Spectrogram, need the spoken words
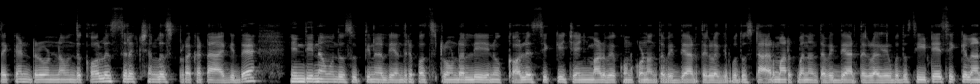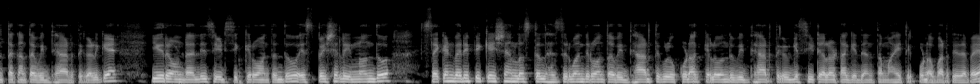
ಸೆಕೆಂಡ್ ರೌಂಡ್ನ ಒಂದು ಕಾಲೇಜ್ ಸೆಲೆಕ್ಷನ್ ಲಿಸ್ಟ್ ಪ್ರಕಟ ಆಗಿದೆ. ಹಿಂದಿನ ಒಂದು ಸುತ್ತಿನಲ್ಲಿ ಅಂದರೆ ಫಸ್ಟ್ ರೌಂಡಲ್ಲಿ ಏನು ಕಾಲೇಜ್ ಸಿಕ್ಕಿ ಚೇಂಜ್ ಮಾಡಬೇಕು ಅಂದ್ಕೊಂಡಂಥ ವಿದ್ಯಾರ್ಥಿಗಳಾಗಿರ್ಬೋದು ಸ್ಟಾರ್ ಮಾರ್ಕ್ ಬಂದಂಥ ವಿದ್ಯಾರ್ಥಿಗಳಾಗಿರ್ಬೋದು ಸೀಟೇ ಸಿಕ್ಕಿಲ್ಲ ಅಂತಕ್ಕಂಥ ವಿದ್ಯಾರ್ಥಿಗಳಿಗೆ ಈ ರೌಂಡಲ್ಲಿ ಸೀಟ್ ಸಿಕ್ಕಿರುವಂಥದ್ದು. ಎಸ್ಪೆಷಲಿ ಇನ್ನೊಂದು ಸೆಕೆಂಡ್ ವೆರಿಫಿಕೇಶನ್ ಲಿಸ್ಟಲ್ಲಿ ಹೆಸರು ಬಂದಿರುವಂಥ ವಿದ್ಯಾರ್ಥಿಗಳು ಕೂಡ ಕೆಲವೊಂದು ವಿದ್ಯಾರ್ಥಿಗಳಿಗೆ ಸೀಟ್ ಅಲಾಟ್ ಆಗಿದೆ ಅಂತ ಮಾಹಿತಿ ಕೂಡ ಬರ್ತಿದ್ದಾವೆ.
